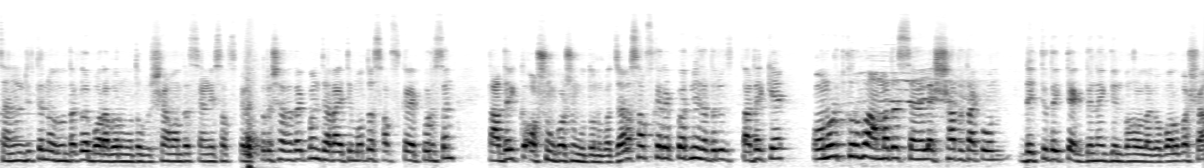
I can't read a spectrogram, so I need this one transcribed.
চ্যানেলটিতে নতুন থাকলে বরাবর মতো অবশ্যই আমাদের চ্যানেল সাবস্ক্রাইব করে সাথে থাকবেন। যারা ইতিমধ্যে সাবস্ক্রাইব করেছেন তাদেরকে অসংখ্য অসংখ্য ধন্যবাদ। যারা সাবস্ক্রাইব করেনি তাদের তাদেরকে অনুরোধ করব আমাদের চ্যানেলের সাথে থাকুন। দেখতে দেখতে একদিন একদিন ভালো লাগা ভালোবাসা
